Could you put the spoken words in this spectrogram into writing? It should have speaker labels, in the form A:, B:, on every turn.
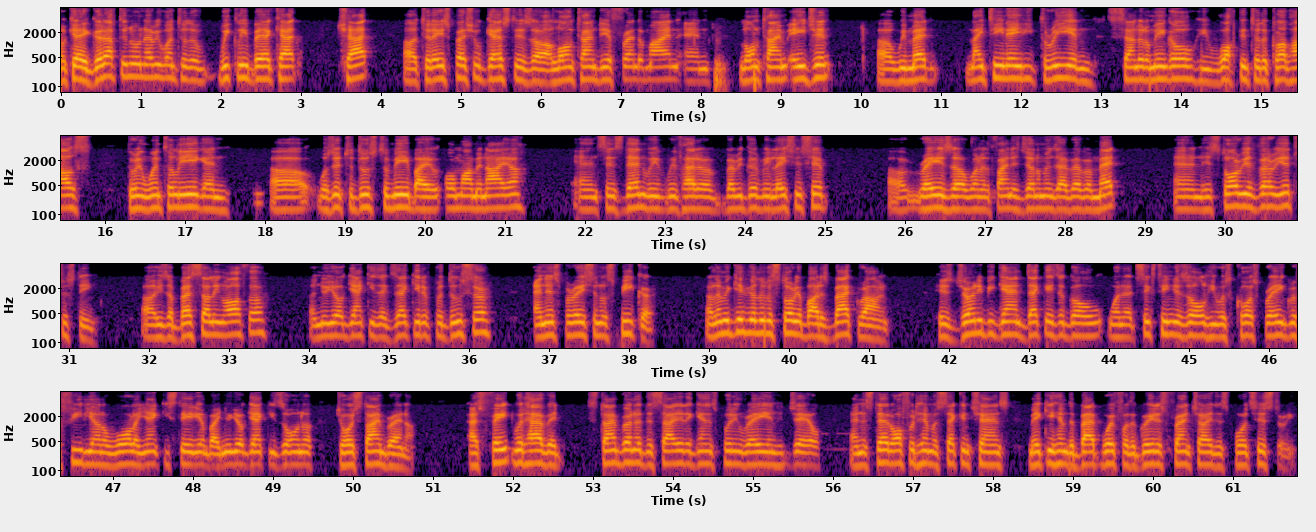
A: Okay, good afternoon, everyone, to the weekly Bearcat chat. Uh, today's special guest is a longtime dear friend of mine and longtime agent. Uh, we met 1983 in Santo Domingo. He walked into the clubhouse during Winter League and uh, was introduced to me by Omar Minaya. And since then, we've, we've had a very good relationship. Uh, Ray is uh, one of the finest gentlemen I've ever met. And his story is very interesting. Uh, he's a best-selling author, a New York Yankees executive producer, and inspirational speaker. Now, let me give you a little story about his background. His journey began decades ago when, at 16 years old, he was caught spraying graffiti on a wall at Yankee Stadium by New York Yankees owner George Steinbrenner. As fate would have it, Steinbrenner decided against putting Ray in jail and instead offered him a second chance, making him the bat boy for the greatest franchise in sports history.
